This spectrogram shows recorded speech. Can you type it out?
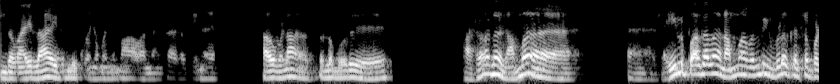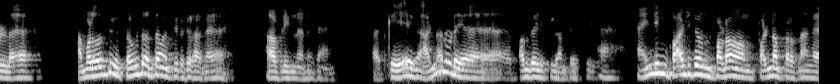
இந்த மாதிரிலாம் இருந்து கொஞ்சம் கொஞ்சமாக வந்தேன் சார் அப்படின்னு அவங்களாம் சொல்லும்போது பரவாயில்ல நம்ம ரயில் பார்க்கலாம் நம்ம வந்து இவ்வளோ கஷ்டப்படல. நம்மளை வந்து சவுதா தான் வச்சிருக்கிறாங்க. அப்படின்னு நினைச்சேன். அதுக்கு எங்கள் அண்ணனுடைய பங்களிப்புலாம் பேசி நைன்டீன் ஃபார்ட்டி செவன் படம் பண்ண தாங்க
